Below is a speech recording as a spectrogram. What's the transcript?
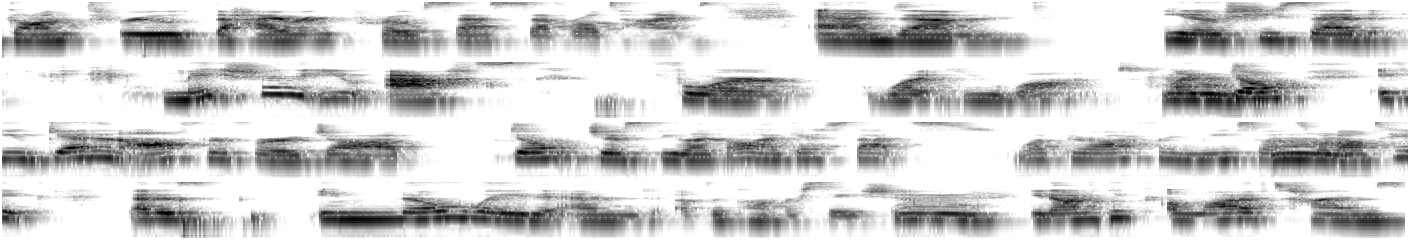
gone through the hiring process several times and um, you know she said make sure that you ask for what you want like Mm. don't if you get an offer for a job don't just be like, oh, I guess that's what they're offering me, so that's what Mm. I'll take. That is in no way the end of the conversation. Mm. You know, and I think a lot of times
